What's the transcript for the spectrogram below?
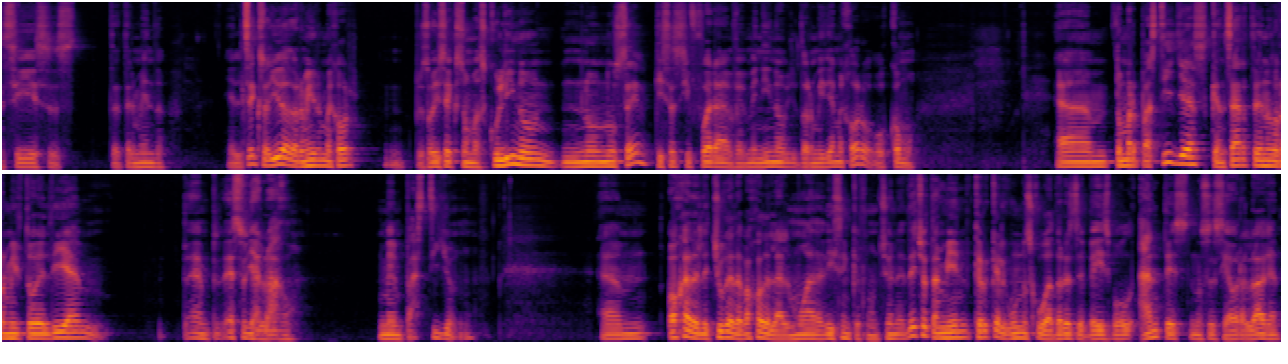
Sí, eso está tremendo. El sexo ayuda a dormir mejor. Pues soy sexo masculino, no, no sé. Quizás si fuera femenino dormiría mejor o, o cómo tomar pastillas, cansarte, no dormir todo el día. Em, eso ya lo hago. Me empastillo. hoja de lechuga debajo de la almohada dicen que funciona. De hecho, también creo que algunos jugadores de béisbol antes, no sé si ahora lo hagan,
